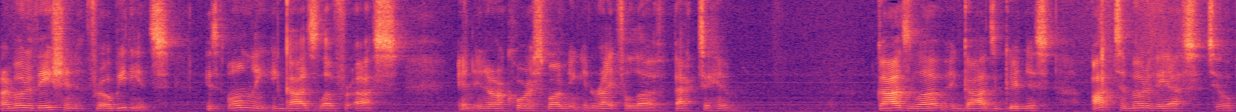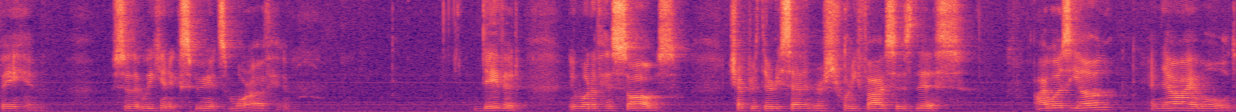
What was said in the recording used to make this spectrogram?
Our motivation for obedience is only in God's love for us and in our corresponding and rightful love back to Him. God's love and God's goodness ought to motivate us to obey Him so that we can experience more of Him. David in one of his Psalms, chapter 37, verse 25, says this I was young, and now I am old.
